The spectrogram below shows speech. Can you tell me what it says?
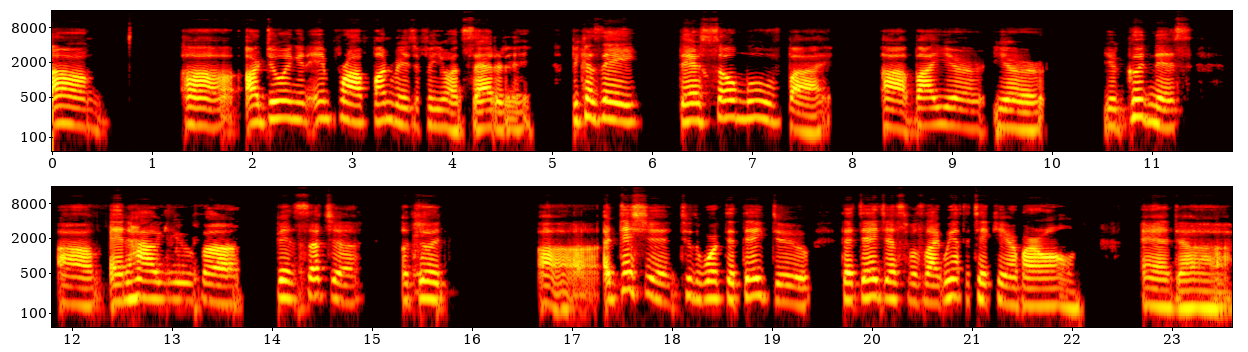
um, uh, are doing an improv fundraiser for you on Saturday because they they're so moved by uh by your your your goodness, um, and how you've uh, been such a a good uh, addition to the work that they do. That they just was like, we have to take care of our own, and uh,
